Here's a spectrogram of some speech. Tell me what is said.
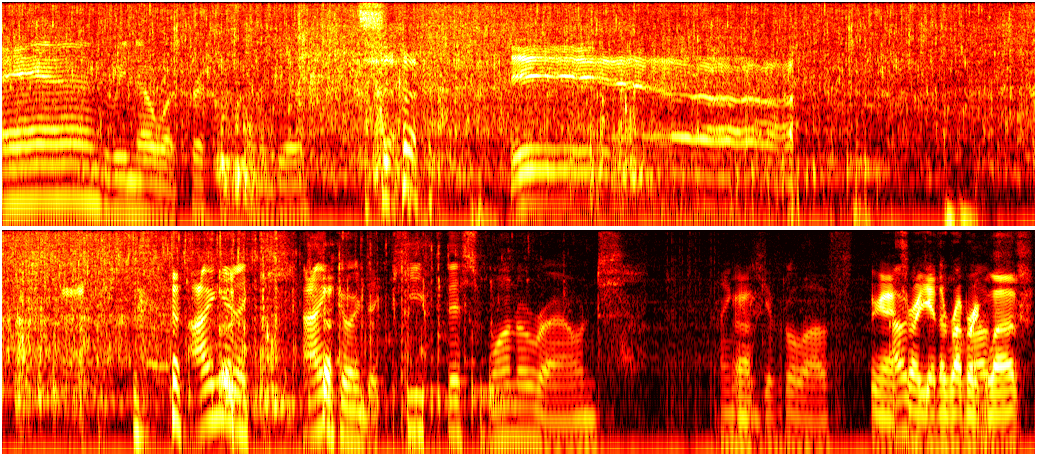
And we know what Chris is going to do. yeah. I'm gonna I'm going to keep this one around. I'm gonna Ugh. give it a love. We're gonna I throw you the rubber love. glove.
